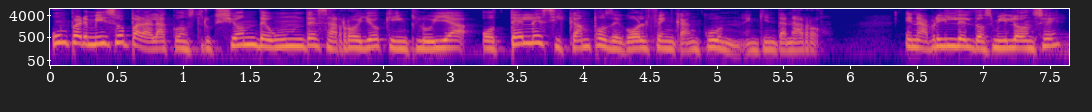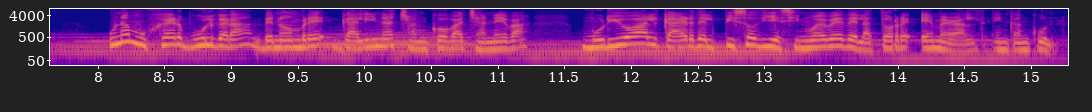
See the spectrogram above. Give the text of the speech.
un permiso para la construcción de un desarrollo que incluía hoteles y campos de golf en Cancún, en Quintana Roo. En abril del 2011, una mujer búlgara de nombre Galina Chankova Chaneva murió al caer del piso 19 de la Torre Emerald, en Cancún.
